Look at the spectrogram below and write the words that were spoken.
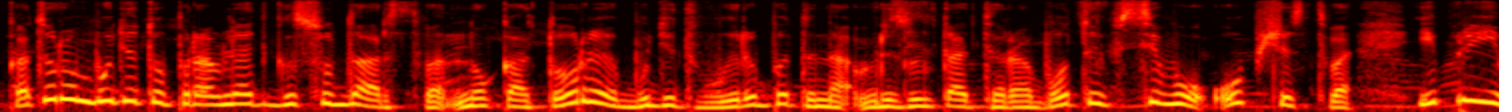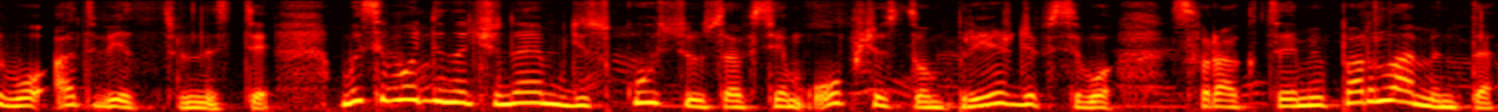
которым будет управлять государство, но которое будет выработано в результате работы всего общества и при его ответственности. Мы сегодня начинаем дискуссию со всем обществом, прежде всего с фракциями парламента.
